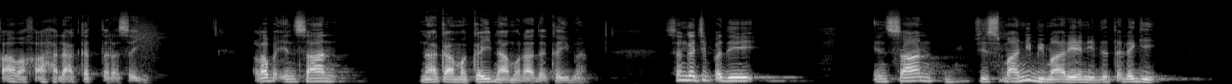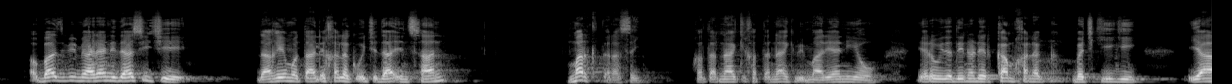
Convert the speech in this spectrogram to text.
خامخا هلاکت ته رسوي هغه به انسان ناکامه کوي نامراده کوي به څنګه چې په دې انسان جسمانی بیماری نه د تلګي او بعض بیماری نه داسي چې دغه متعلق خلک وي چې دا انسان مرګ ته رسي خطرناکي خطرناکي بیماری نه یو یره د دین ډیر کم خلک بچ کیږي یا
